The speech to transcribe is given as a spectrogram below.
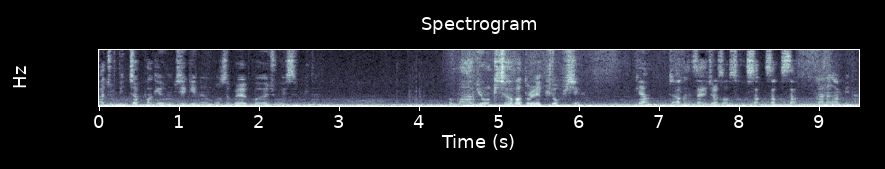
아주 민첩하게 움직이는 모습을 보여주고 있습니다. 막 이렇게 잡아 돌릴 필요 없이 그냥 작은 사이즈라서 석석석석 가능합니다.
